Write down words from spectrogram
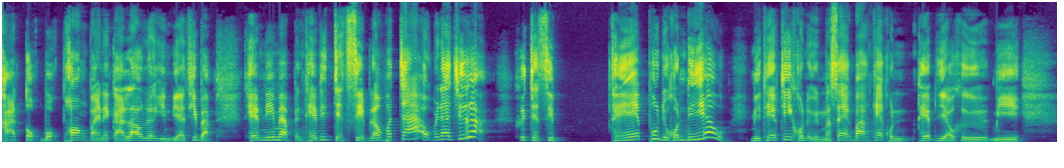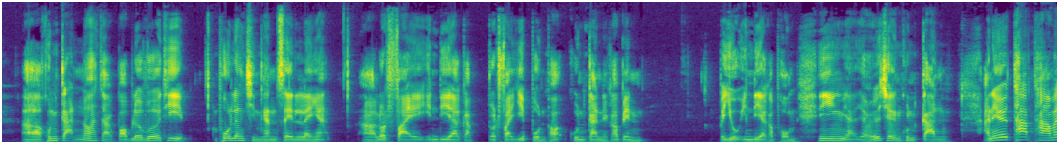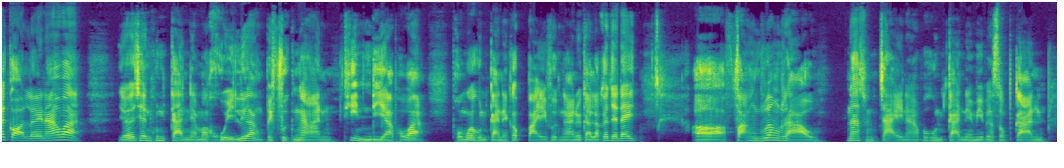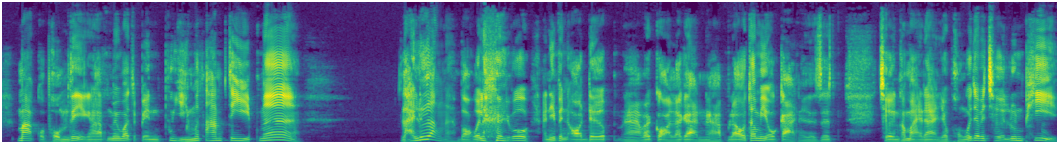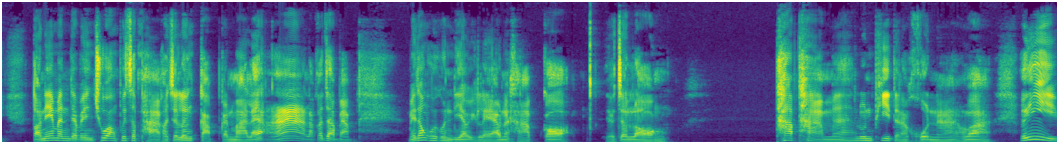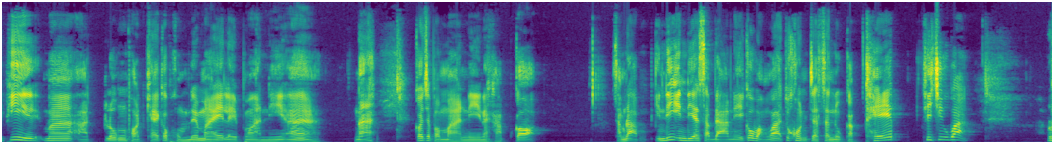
ขาดตกบกพร่องไปในการเล่าเรื่องอินเดียที่แบบเทปนี้แบบเป็นเทปที่ 70 แล้วพระเจ้าไม่น่าเชื่อ คือ 70 เทปพูดอยู่คนเดียว มีเทปที่คนอื่นมาแทรกบ้างแค่คนเทปเดียวคือมีคุณกันเนาะจาก Pop Lover ที่พูดเรื่องชินคันเซ็นอะไรเงี้ยรถไฟอินเดียกับรถไฟญี่ปุ่น เพราะคุณกันเนี่ยก็เป็นไปอยู่อินเดียกับผมจริงๆเนี่ยอยากจะเชิญคุณกัน อันนี้ทาบทามไว้ก่อนเลยนะว่าเดี๋ยวจะเชิญคุณกันเนี่ยมาคุยเรื่องไปฝึกงานที่อินเดีย เพราะว่าผมกับคุณกันเนี่ยก็ไปฝึกงานด้วยกัน แล้วก็จะได้ฟังเรื่องราว น่าสนใจนะเพราะคุณกันเนี่ยมีประสบการณ์มากกว่าผมสิครับ ไม่ว่าจะเป็นผู้หญิงมาตามจีบนะหลายเรื่องนะบอกไว้เลยว่าอันนี้เป็นออเดิร์ฟอ่าไว้ก่อนแล้วกันนะครับ แล้วถ้ามีโอกาสเนี่ยจะเชิญเข้ามาได้ เดี๋ยวผมก็จะไปเชิญรุ่นพี่ ตอนนี้มันจะเป็นช่วงพฤษภาเขาจะเริ่มกลับกันมาแล้วอ่าเราก็จะแบบไม่ต้องคุยคนเดียวอีกแล้วนะครับ ก็เดี๋ยวจะลอง ทาบทามนะ รุ่นพี่แต่ละคนนะว่าเฮ้ยพี่มาอัดลงพอดแคสต์กับผมได้ไหมอะไรประมาณนี้อ่านะก็จะประมาณนี้นะครับก็สำหรับอินดี้อินเดียสัปดาห์นี้ก็หวังว่าทุกคนจะสนุกกับเทปที่ชื่อว่า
